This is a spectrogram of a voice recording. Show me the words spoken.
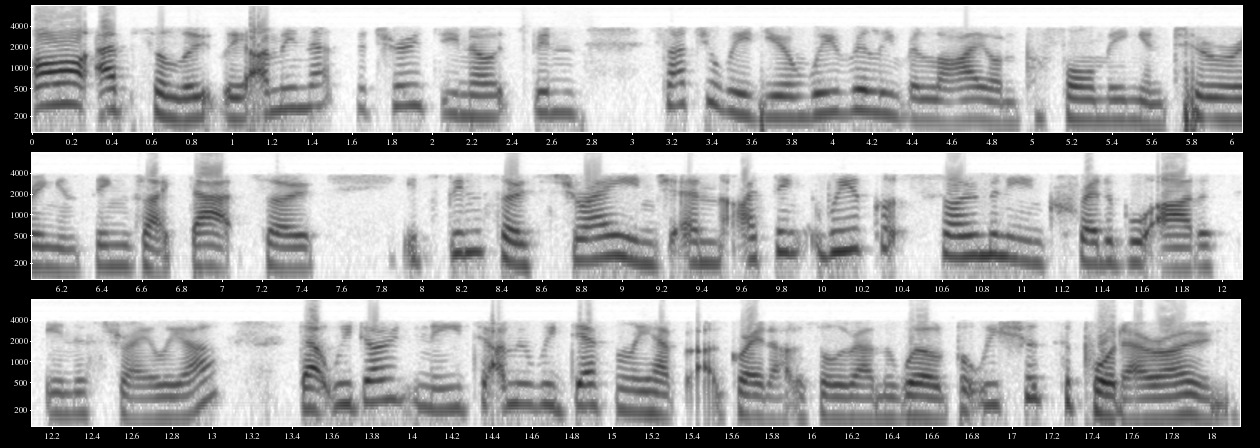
Oh, absolutely. I mean, that's the truth. You know, it's been such a weird year, and we really rely on performing and touring and things like that. So it's been so strange. And I think we've got so many incredible artists in Australia that we don't need to. I mean, we definitely have uh, great artists all around the world, but we should support our own.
